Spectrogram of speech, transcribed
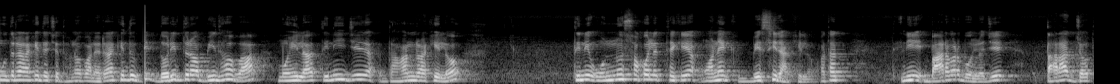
মুদ্রা রাখিতেছে ধনবানেরা, কিন্তু দরিদ্র বিধবা মহিলা তিনি যে ধান রাখিল, তিনি অন্য সকলের থেকে অনেক বেশি রাখিল। অর্থাৎ তিনি বারবার বলল যে তারা যত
